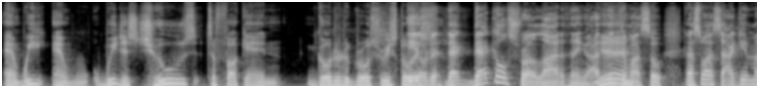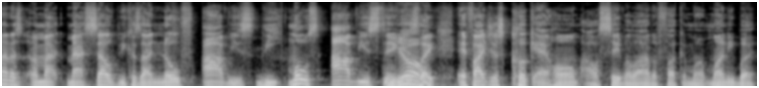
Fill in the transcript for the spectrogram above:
and we and we just choose to fucking go to the grocery store. Yo, that, that that goes for a lot of things. I think Yeah. to myself. That's why I say I get mad at uh, my, myself because I know obvious. The most obvious thing Yo. is like if I just cook at home, I'll save a lot of fucking money. But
